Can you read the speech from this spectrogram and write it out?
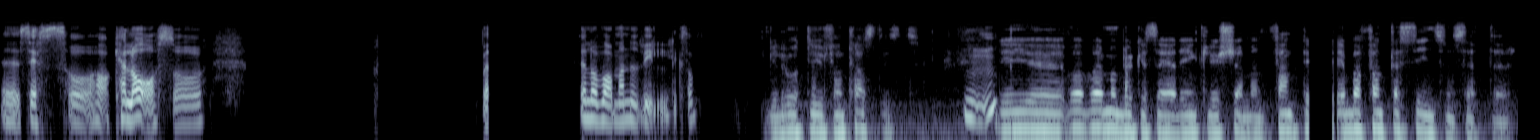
mm. eh, ses och ha kalas och eller vad man nu vill. Liksom. Det låter ju fantastiskt. Mm. Det är ju vad, vad, man brukar säga, det är en klyscha, men det är bara fantasin som sätter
